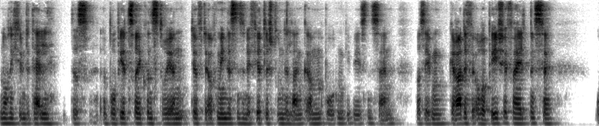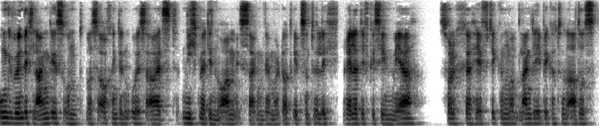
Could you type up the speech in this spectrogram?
noch nicht im Detail das probiert zu rekonstruieren, dürfte auch mindestens eine Viertelstunde lang am Boden gewesen sein, was eben gerade für europäische Verhältnisse ungewöhnlich lang ist und was auch in den USA jetzt nicht mehr die Norm ist, sagen wir mal. Dort gibt es natürlich relativ gesehen mehr solcher heftigen und langlebiger Tornados,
